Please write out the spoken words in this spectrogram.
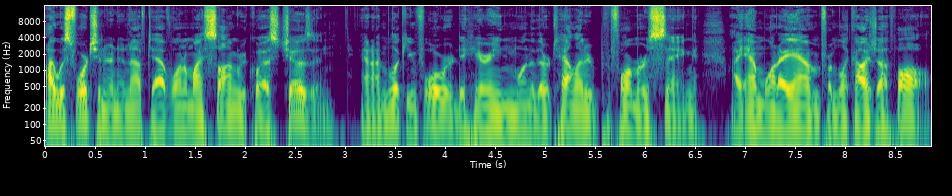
I was fortunate enough to have one of my song requests chosen and I'm looking forward to hearing one of their talented performers sing I Am What I Am from La aux Folles.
